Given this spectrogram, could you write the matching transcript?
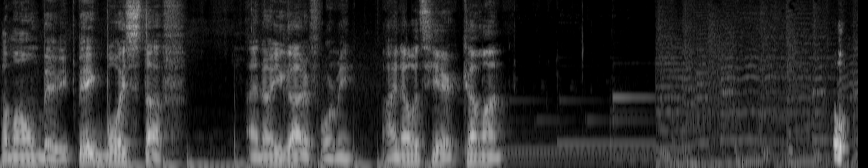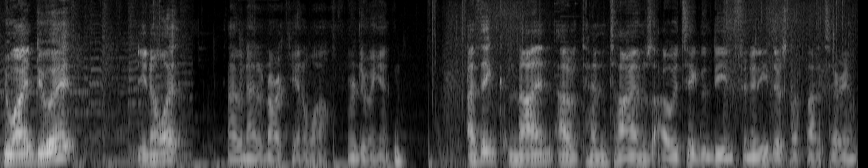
Come on, baby. Big boy stuff. I know you got it for me. I know it's here. Come on. Oh, do I do it? You know what? I haven't had an Archie in a while. We're doing it. I think 9 out of 10 times I would take the D Infinity, there's no Planetarium,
